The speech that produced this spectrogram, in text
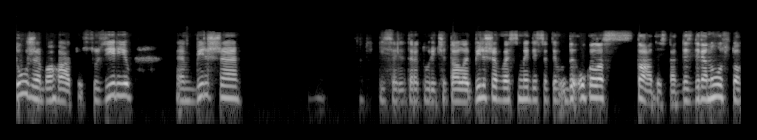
дуже багато. Сузір'їв е, більше, якійсь літературі читала, більше 80, около 100 десь так, десь 90,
